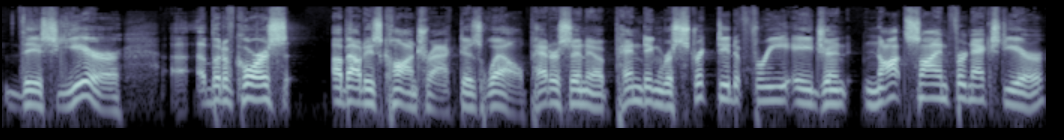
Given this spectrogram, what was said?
this year. Uh, but of course, about his contract as well. Pettersson, a pending restricted free agent, not signed for next year,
